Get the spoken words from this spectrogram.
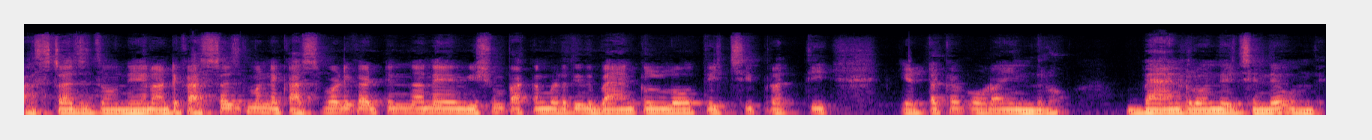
కష్టాజితం నేను అంటే కష్టాజితం నేను కష్టపడి కట్టింది అనే విషయం పక్కన పెడితే ఇది బ్యాంకుల్లో తెచ్చి ప్రతి ఎట్టక కూడా ఇందులో బ్యాంక్ లోన్ తెచ్చిందే ఉంది.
